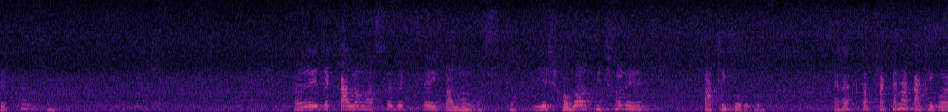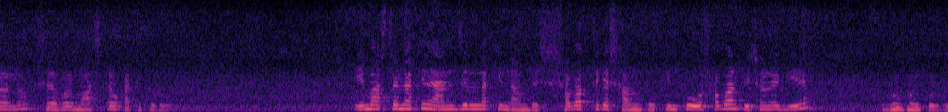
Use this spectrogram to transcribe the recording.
দেখতে পাচ্ছ আর এই যে কালো মাছটা দেখছ, এই কালো মাছটা। এ সবার পিছনে কাঠি করবে এক একটা থাকে না কাঠি করালো সেরকম মাছটাও কাঠি করবে এই মাছটা নাকি অ্যাঞ্জেল নাকি নাম বেশ, সবার থেকে শান্ত, কিন্তু ও সবার পিছনে গিয়ে ঘুর ঘুর করবে।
